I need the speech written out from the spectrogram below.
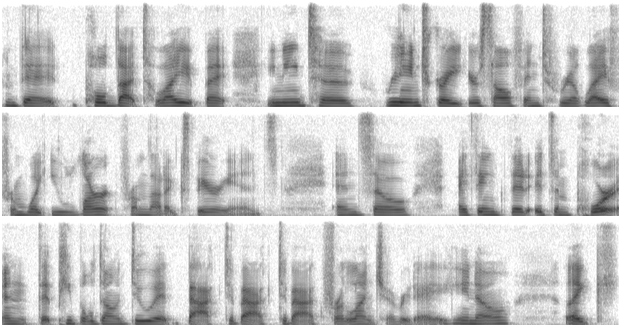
that pulled that to light, but you need to reintegrate yourself into real life from what you learned from that experience. And so I think that it's important that people don't do it back to back to back for lunch every day, you know? Like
